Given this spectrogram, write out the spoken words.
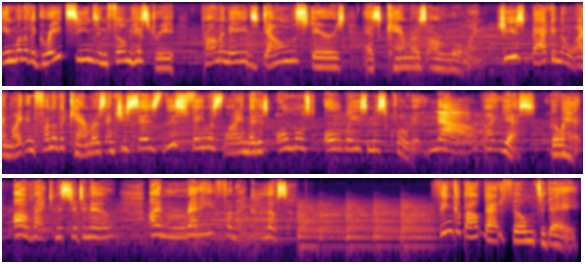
in one of the great scenes in film history, promenades down the stairs as cameras are rolling. She's back in the limelight in front of the cameras and she says this famous line that is almost always misquoted. Now? Uh, yes, go ahead. All right, Mr. DeMille. I'm ready for my close up. Think about that film today.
